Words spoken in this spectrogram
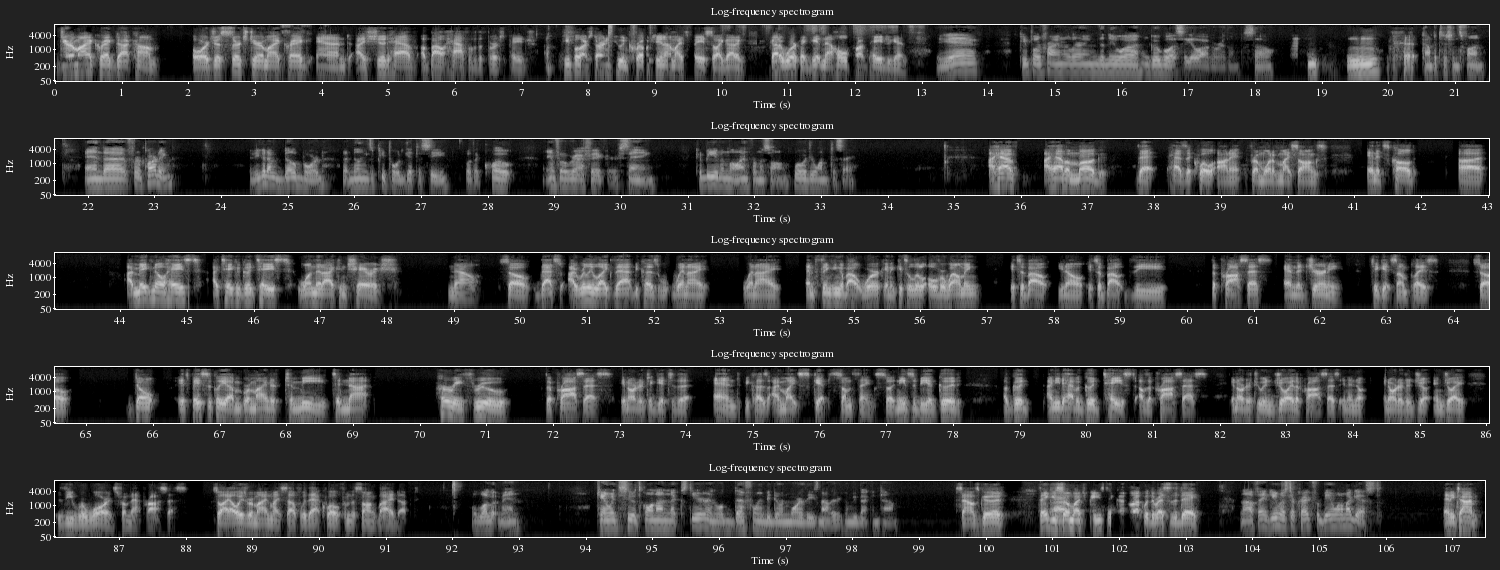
JeremiahCraig.com, or just search Jeremiah Craig, and I should have about half of the first page. People are starting to encroach in on my space, so I gotta gotta work at getting that whole front page again. Yeah, people are finally learning the new uh, Google SEO algorithm, so hmm competition's fun. And uh, for parting, if you could have a billboard that millions of people would get to see with a quote, an infographic, or saying, could be even the line from a song, what would you want it to say? I have I have a mug that has a quote on it from one of my songs, and it's called uh, "I make no haste, I take a good taste, one that I can cherish." Now, so that's I really like that because when I when I am thinking about work and it gets a little overwhelming, it's about you know it's about the the process and the journey to get someplace. So don't it's basically a reminder to me to not hurry through the process in order to get to the end because I might skip some things. So it needs to be a good a good I need to have a good taste of the process in order to enjoy the process in in, in order to jo- enjoy the rewards from that process. So I always remind myself with that quote from the song Viaduct. Love it, man. Can't wait to see what's going on next year, and we'll definitely be doing more of these now that you're going to be back in town. Sounds good. Thank you All so right. much, Beast, and good luck with the rest of the day. Now, thank you, Mr. Craig, for being one of my guests. Anytime.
